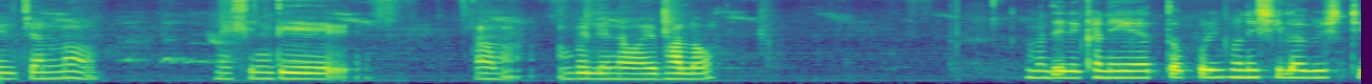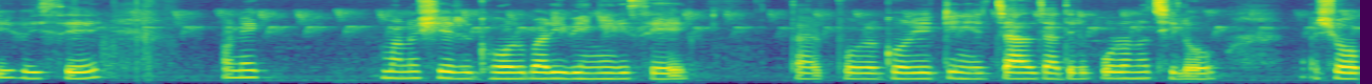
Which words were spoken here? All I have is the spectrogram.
এর জন্য মেশিন দিয়ে বেলে নেওয়াই ভালো। আমাদের এখানে এত পরিমাণে শিলাবৃষ্টি হয়েছে অনেক মানুষের ঘর বাড়ি ভেঙে গেছে। তারপর ঘরের টিনের চাল যাদের পুরনো ছিল, সব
